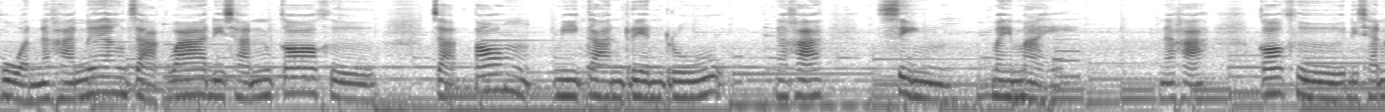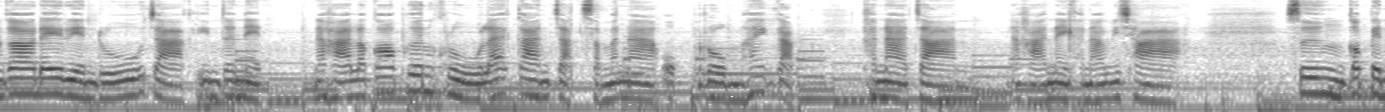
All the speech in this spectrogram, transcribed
ควรนะคะ เนื่องจากว่าดิฉันก็คือจะต้องมีการเรียนรู้นะคะ สิ่งใหม่ นะคะ ก็คือดิฉันก็ได้เรียนรู้จากอินเทอร์เน็ตนะคะ แล้วก็เพื่อนครูและการจัดสัมมนาอบรมให้กับคณาจารย์นะคะในคณะวิชา ซึ่งก็เป็น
